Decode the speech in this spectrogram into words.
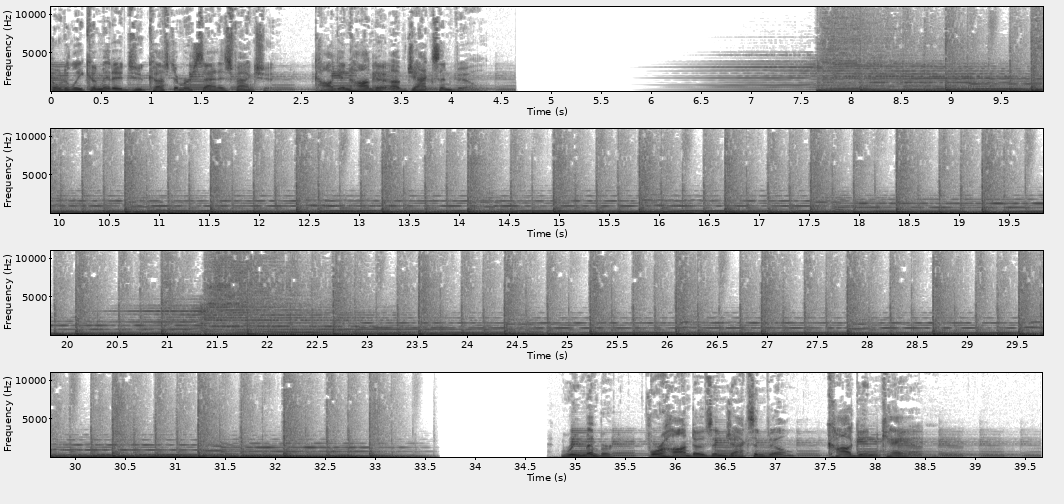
Totally committed to customer satisfaction. Coggin Honda of Jacksonville. Remember, for Hondas in Jacksonville, Coggin can.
